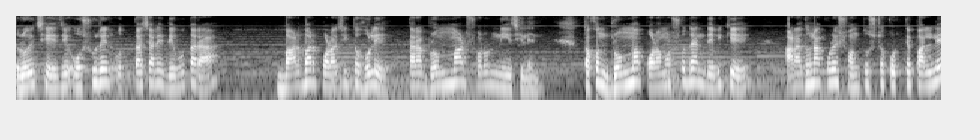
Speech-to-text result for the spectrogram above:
রয়েছে যে অসুরের অত্যাচারে দেবতারা বারবার পরাজিত হলে তারা ব্রহ্মার শরণ নিয়েছিলেন। তখন ব্রহ্মা পরামর্শ দেন দেবীকে আরাধনা করে সন্তুষ্ট করতে পারলে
